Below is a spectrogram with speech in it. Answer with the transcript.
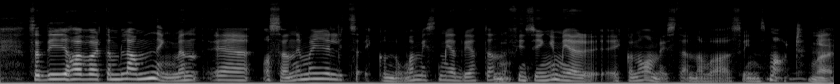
så det har varit en blandning. Men, eh, och sen är man ju lite så ekonomiskt medveten. Mm. Det finns ju inget mer ekonomiskt än att vara svinsmart. Nej,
